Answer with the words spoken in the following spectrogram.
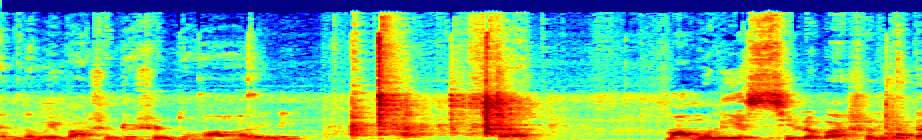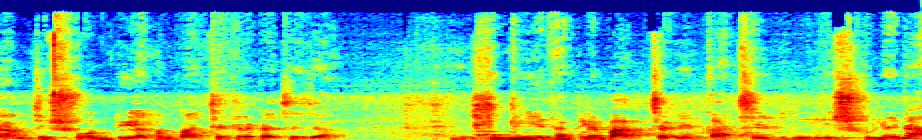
একদমই বাসন টাসন ধোয়া হয়নি। তা মামুনি এসেছিল বাসন ধুতে। তো শোন, তুই এখন বাচ্চাটার কাছে যা। ঘুমিয়ে থাকলে বাচ্চাকে কাছে নিয়ে শুলে না?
